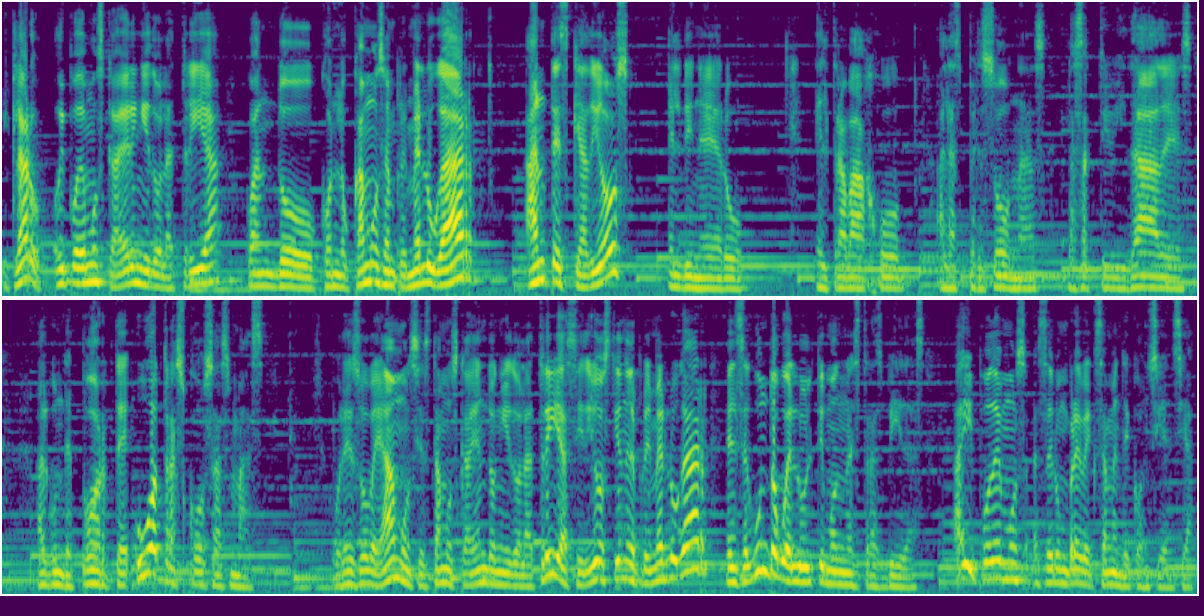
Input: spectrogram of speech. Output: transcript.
Y claro, hoy podemos caer en idolatría cuando colocamos en primer lugar antes que a Dios el dinero, el trabajo, a las personas, las actividades, algún deporte u otras cosas más. Por eso veamos si estamos cayendo en idolatría, si Dios tiene el primer lugar, el segundo o el último en nuestras vidas. Ahí podemos hacer un breve examen de conciencia.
